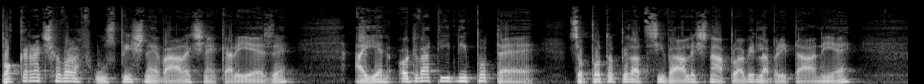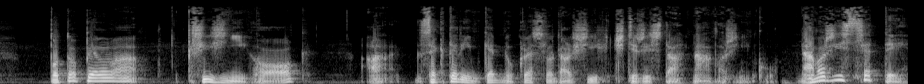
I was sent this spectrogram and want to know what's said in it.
pokračovala v úspěšné válečné kariéře a jen o dva týdny poté, co potopila tři válečná plavidla Británie, potopila křižník Hawk a se kterým ke dnu kleslo dalších 400 námořníků. Námořní střety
